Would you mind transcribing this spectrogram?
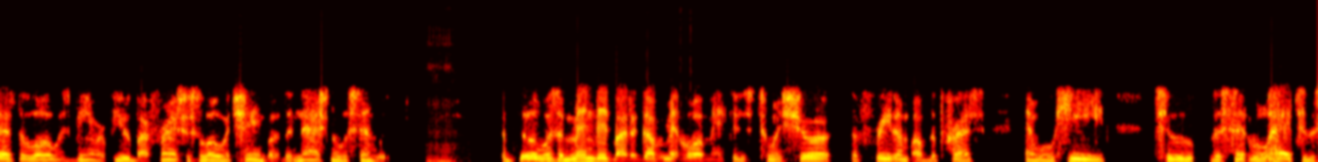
as the law was being reviewed by France's lower chamber, the National Assembly. The bill was amended by the government lawmakers to ensure the freedom of the press and will heed to the will head to the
